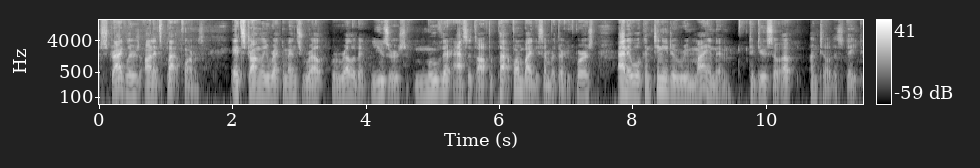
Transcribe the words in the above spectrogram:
stragglers on its platforms. It strongly recommends rel- relevant users move their assets off the platform by December 31st, and it will continue to remind them to do so up until this date.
